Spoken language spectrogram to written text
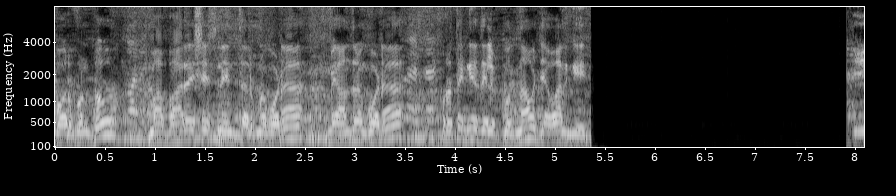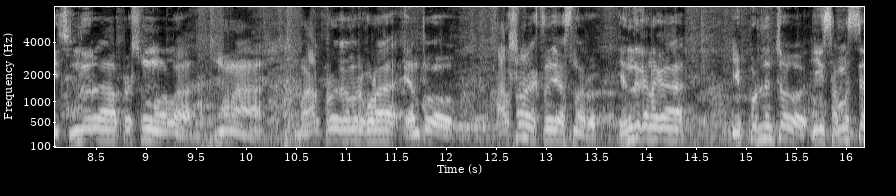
కోరుకుంటూ మా బార్ అసోసియేషన్ తరఫున కూడా మేమందరం కూడా కృతజ్ఞత తెలుపుకుంటున్నాం జవాన్కి. ఈ సింధూర ఆపరేషన్ వల్ల మన భారత ప్రజలందరూ కూడా ఎంతో హర్షం వ్యక్తం చేస్తున్నారు. ఎందుకనగా ఎప్పటి నుంచో ఈ సమస్య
